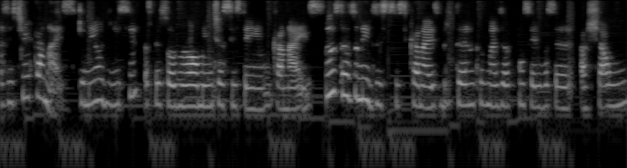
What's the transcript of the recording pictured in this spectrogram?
assistir canais. Que nem eu disse, as pessoas normalmente assistem canais nos Estados Unidos, assistem canais britânicos, mas eu aconselho você achar um,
